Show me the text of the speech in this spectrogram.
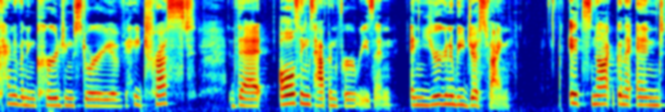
kind of an encouraging story of hey, trust that all things happen for a reason and you're going to be just fine. It's not going to end,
